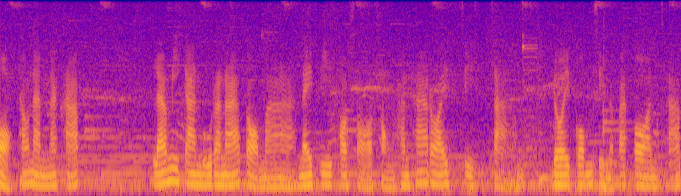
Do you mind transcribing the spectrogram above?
ออกเท่านั้นนะครับ แล้วมีการบูรณะต่อมาในปีพศ 2543 โดยกรมศิลปากรครับ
